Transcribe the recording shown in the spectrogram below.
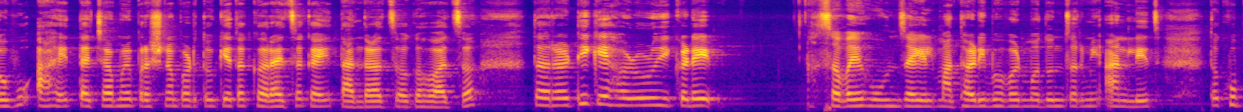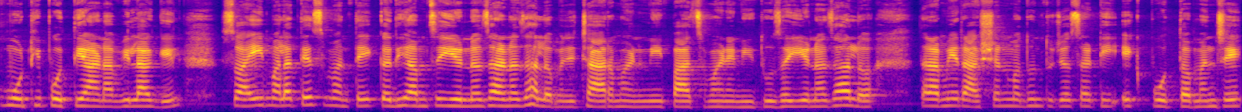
गहू आहेत. त्याच्यामुळे प्रश्न पडतो की आता करायचं काय तांदळाचं गव्हाचं? तर ठीक आहे हळूहळू इकडे सवय होऊन जाईल. माथाडी भवनमधून जर मी आणलीच तर खूप मोठी पोती आणावी लागेल. सो आई मला तेच म्हणते कधी आमचं येणं जाणं झालं म्हणजे चार महिन्यांनी पाच महिन्यांनी तुझं येणं झालं तर आम्ही राशनमधून तुझ्यासाठी एक पोतं म्हणजे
